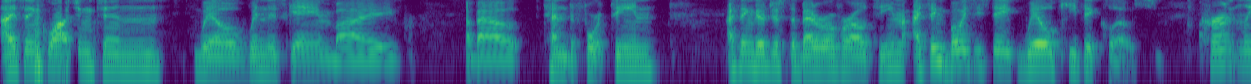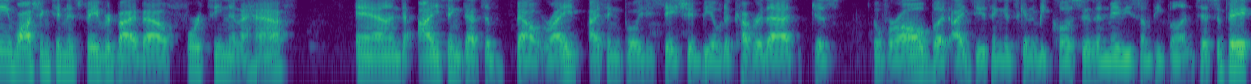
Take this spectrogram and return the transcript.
I think Washington will win this game by about 10 to 14. I think they're just the better overall team. I think Boise State will keep it close. Currently, Washington is favored by about 14 and a half. And I think that's about right. I think Boise State should be able to cover that just overall, but I do think it's going to be closer than maybe some people anticipate.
